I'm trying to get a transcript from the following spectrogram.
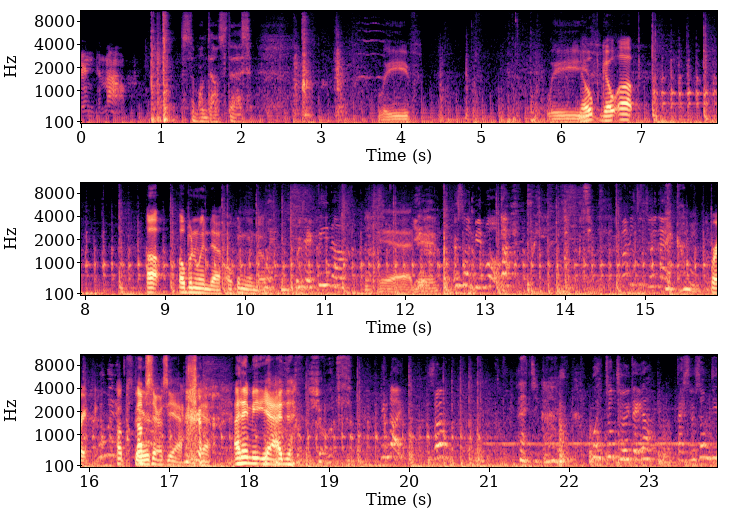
send them up? Someone downstairs. Leave. Leave. Nope, go up. Up, open window. Open window. Yeah, dude. They're coming. Break. Upstairs. Upstairs, yeah. yeah. I didn't mean, yeah. I d-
